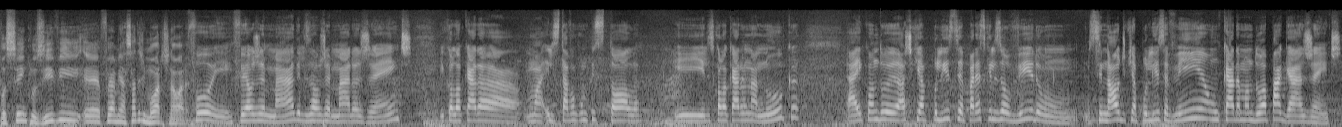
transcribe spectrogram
Você, inclusive, é, foi ameaçada de morte na hora? Foi, fui algemada, eles algemaram a gente e colocaram uma. Eles estavam com pistola e eles colocaram na nuca. Aí quando acho que a polícia, parece que eles ouviram sinal de que a polícia vinha, um cara mandou apagar a gente.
